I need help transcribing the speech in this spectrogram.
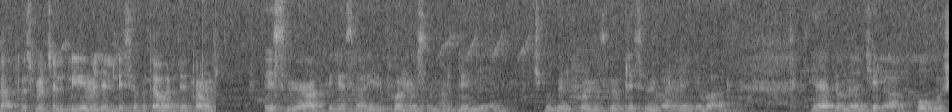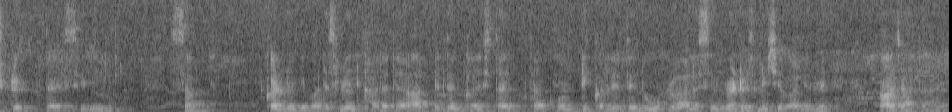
था तो इसमें चलिए मैं जल्दी से पता भर देता हूँ। इसमें आपके लिए सारी इन्फॉर्मेशन भर देनी है। जो भी इन्फॉर्मेशन होती है, सभी भरने के बाद यहाँ पे अपना जिला पोस्ट तहसील, सब करने के बाद इसमें लिखा रहता है, आवेदन का स्थायी पता कौन टिक कर देते हैं तो ऊपर वाला सेम एड्रेस नीचे वाले में आ जाता है।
